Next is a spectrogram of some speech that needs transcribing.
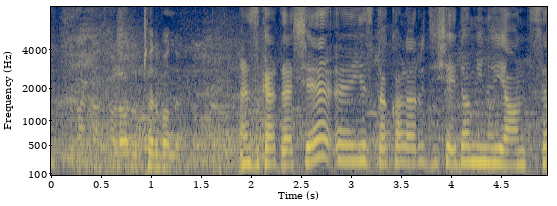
Koloru czerwonego. Zgadza się, e, jest to kolor dzisiaj dominujący.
